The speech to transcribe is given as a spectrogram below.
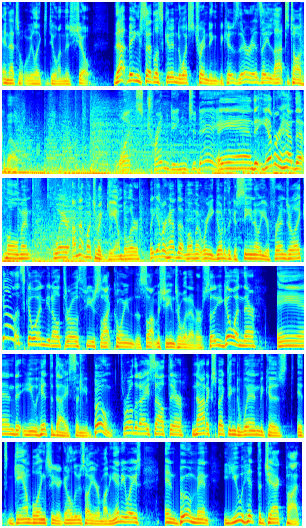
And that's what we like to do on this show. That being said, let's get into what's trending because there is a lot to talk about. What's trending today? And you ever have that moment where I'm not much of a gambler, but you ever have that moment where you go to the casino, your friends are like, "Oh, let's go and you know throw a few slot coins, the slot machines, or whatever." So you go in there and you hit the dice and you boom throw the dice out there, not expecting to win because it's gambling, so you're going to lose all your money anyways, and boom, man, you hit the jackpot.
